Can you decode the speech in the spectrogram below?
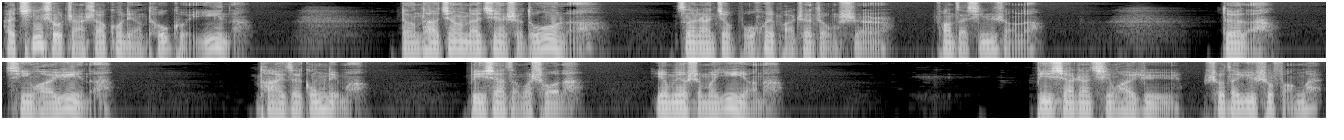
还亲手斩杀过两头诡异呢。等他将来见识多了，自然就不会把这种事儿。”放在心上了。对了，秦怀玉呢？他还在宫里吗？陛下怎么说的？有没有什么异样呢？陛下让秦怀玉守在御书房外，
